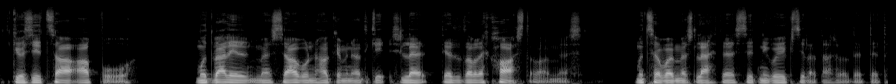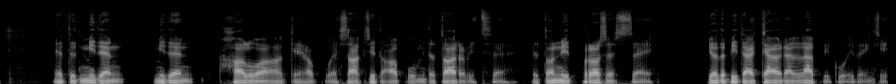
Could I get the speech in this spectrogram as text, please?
et kyllä siitä saa apua. Mutta välillä myös se avun hakeminen on jotenkin sille tietyllä tavalla ehkä haastavaa myös. Mutta se voi myös lähteä sitten niinku yksilötasolta, että et, et, et miten, miten haluaa hakea apua ja saako sitä apua, mitä tarvitsee. Että on niitä prosesseja, joita pitää käydä läpi kuitenkin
